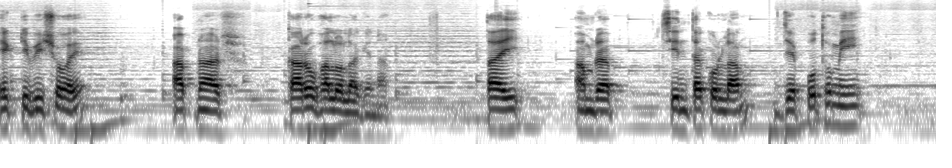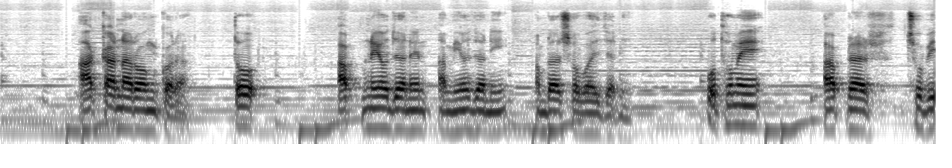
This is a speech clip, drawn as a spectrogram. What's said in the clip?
একটি বিষয় আপনার কারও ভালো লাগে না। তাই আমরা চিন্তা করলাম যে প্রথমেই আঁকা না রং করা। তো আপনিও জানেন, আমিও জানি, আমরা সবাই জানি। প্রথমে আপনার ছবি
